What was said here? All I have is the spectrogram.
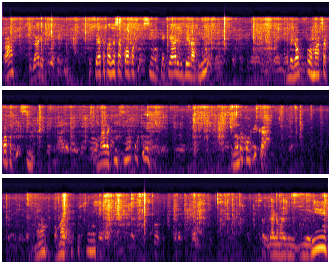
Tá? O aqui vai ter que... O certo é fazer essa copa aqui em cima, porque aqui é área de beira-rio. É melhor formar essa copa aqui em cima. Formar ela aqui em cima porque senão vai complicar. Né? Formar aqui cima. Essa galha mais um dia aí.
